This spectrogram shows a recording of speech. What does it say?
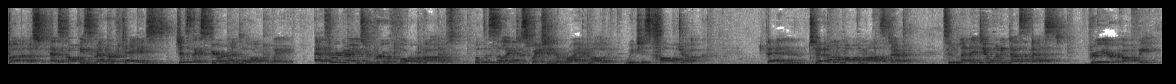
But, as coffee is a matter of taste, just experiment along the way. As we're going to brew 4 cups, put the selector switch in the right mode, which is half jug. Then, turn on the Moccamaster to let it do what it does best, brew your coffee.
